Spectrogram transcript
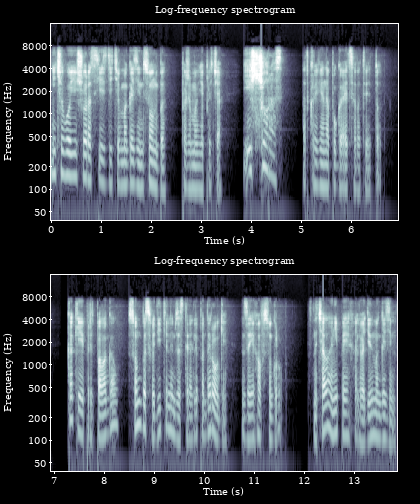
«Ничего, еще раз съездите в магазин Сонбы», пожимаю я плеча. «Еще раз!» Откровенно пугается в ответ тот. Как я и предполагал, Сонбы с водителем застряли по дороге, заехав в сугроб. Сначала они поехали в один магазин.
